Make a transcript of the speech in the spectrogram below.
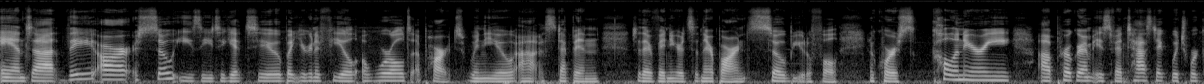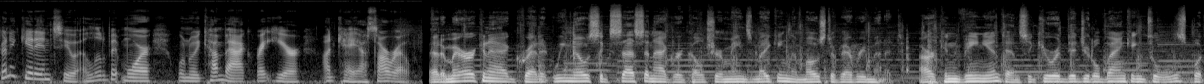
and uh, they are so easy to get to. But you're going to feel a world apart when you uh, step in to their vineyards and their barns. So beautiful, and of course, culinary uh, program is fantastic, which we're going to get into a little bit more when we come back right here on KSRO. At American Ag Credit, we know success in agriculture means making the most of every minute. Our convenient and secure digital banking tools put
